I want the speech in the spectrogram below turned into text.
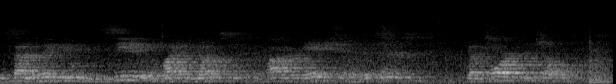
This time the big people be seated and invite the youngsters, the congregation, the visitors, come forth and show them.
